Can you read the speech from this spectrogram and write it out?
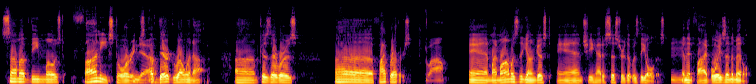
some of the most funny stories Yeah. of their growing up because there was uh, five brothers Wow. and my mom was the youngest and she had a sister that was the oldest Mm-hmm. and then five boys in the middle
